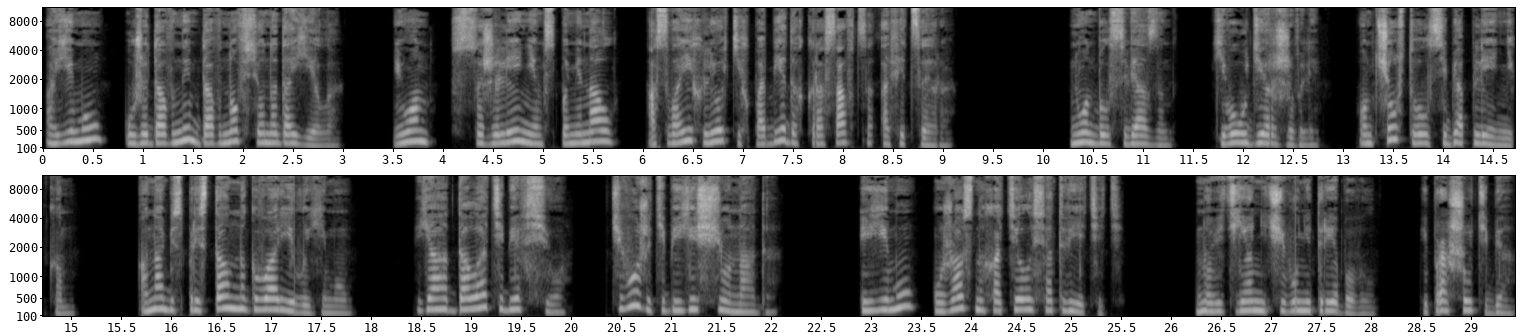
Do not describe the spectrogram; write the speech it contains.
А ему уже давным-давно все надоело, и он с сожалением вспоминал о своих легких победах красавца-офицера. Но он был связан, его удерживали, он чувствовал себя пленником. Она беспрестанно говорила ему, «Я отдала тебе все. Чего же тебе еще надо?» И ему ужасно хотелось ответить, «Но ведь я ничего не требовал, и прошу тебя,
